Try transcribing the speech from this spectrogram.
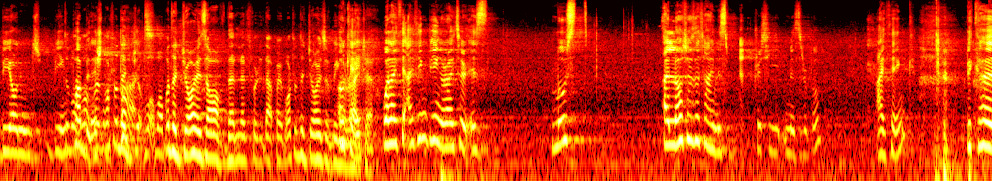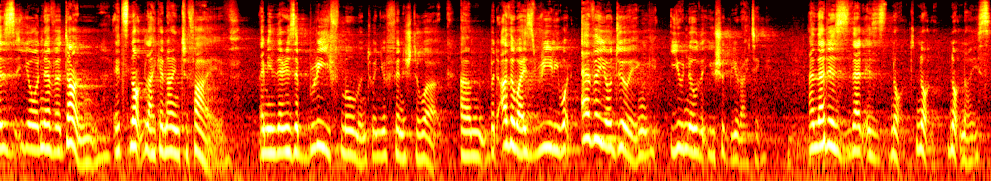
beyond being so published. What, what, what, what, what, were the joys of, then let's put it that way, what are the joys of being okay. a writer? Well, I, th- I think being a writer is most, a lot of the time is pretty miserable, I think, because you're never done. It's not like a nine to five. I mean, there is a brief moment when you've finished the work. Um, but otherwise, really, whatever you're doing, you know that you should be writing. And that is, that is not, not, not nice.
